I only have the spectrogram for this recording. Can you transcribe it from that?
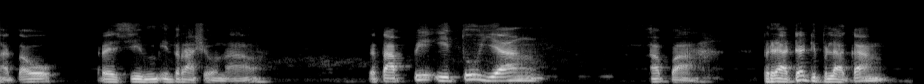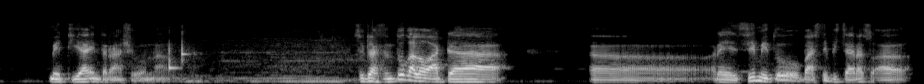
atau rezim internasional tetapi itu yang apa berada di belakang media internasional. Sudah tentu kalau ada uh, rezim itu pasti bicara soal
